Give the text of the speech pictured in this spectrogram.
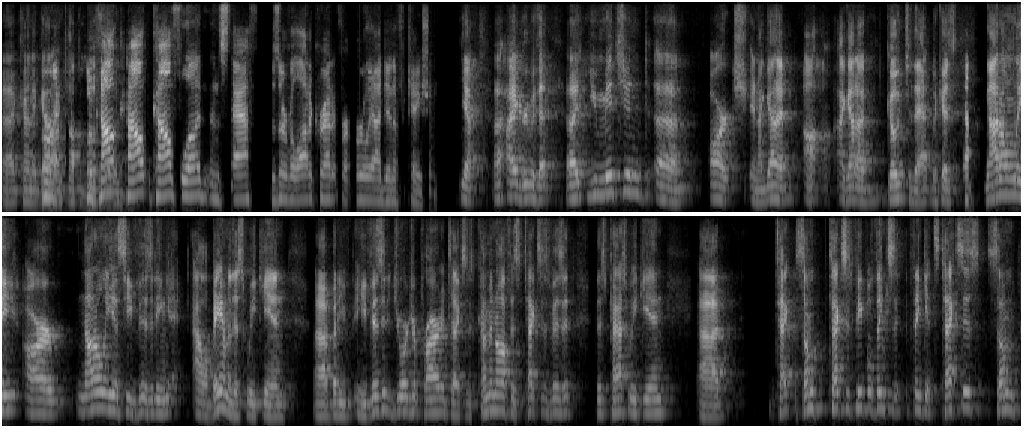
uh, kind of got right. on top of both. Kyle, of them. Kyle, Kyle Flood and the staff deserve a lot of credit for early identification. Yeah, I agree with that. Uh, you mentioned uh, Arch, and I gotta uh, I gotta go to that because yeah. not only are not only is he visiting Alabama this weekend, uh, but he he visited Georgia prior to Texas. Coming off his Texas visit this past weekend, uh, some Texas people think think it's Texas. Some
